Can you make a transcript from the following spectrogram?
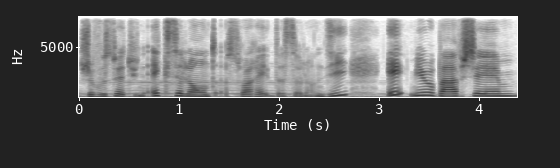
Je vous souhaite une excellente soirée de ce lundi et Miropavshim!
